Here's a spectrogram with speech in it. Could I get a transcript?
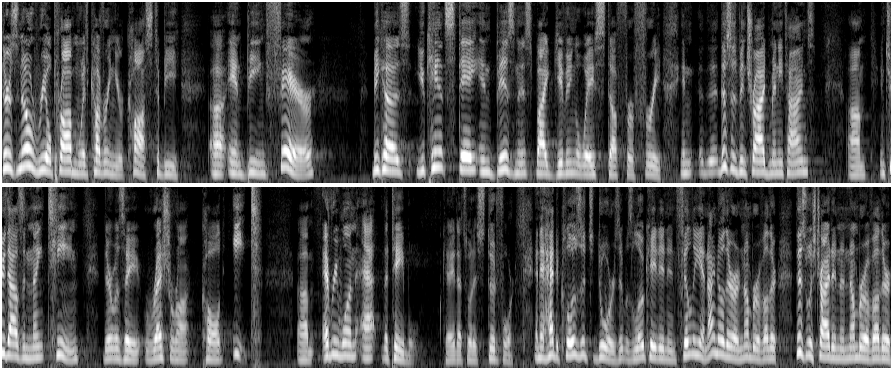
there's no real problem with covering your costs to be uh, and being fair because you can't stay in business by giving away stuff for free. And this has been tried many times. Um, in 2019, there was a restaurant called Eat. Um, everyone at the table. Okay, that's what it stood for. And it had to close its doors. It was located in Philly, and I know there are a number of other, this was tried in a number of other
